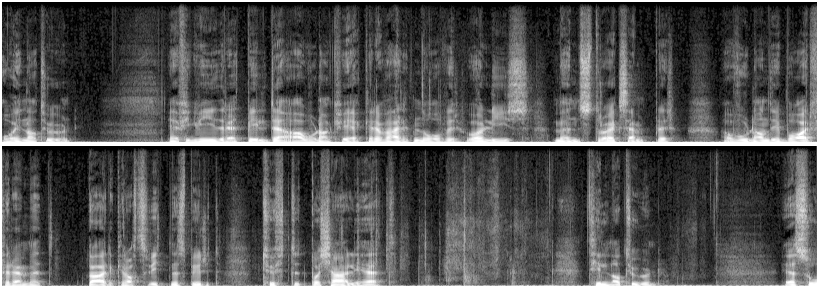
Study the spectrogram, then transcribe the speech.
og i naturen. Jeg fikk videre et bilde av hvordan kvekere verden over var lys, mønstre og eksempler, og hvordan de bar frem et bærekraftsvitnesbyrd tuftet på kjærlighet til naturen. Jeg så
